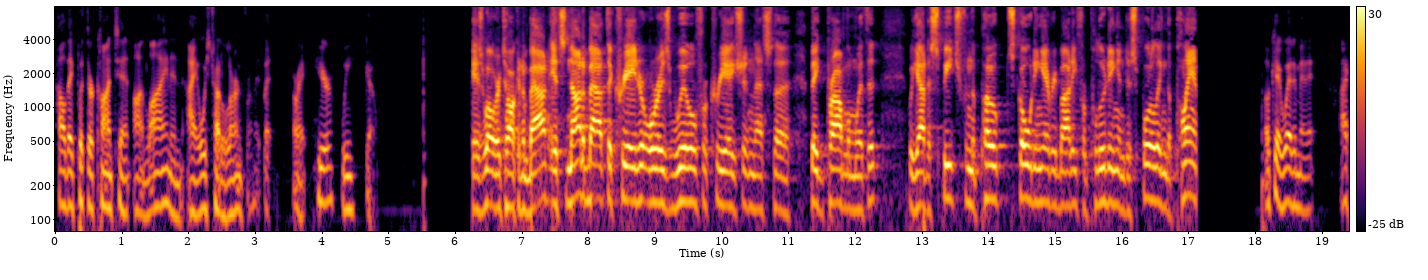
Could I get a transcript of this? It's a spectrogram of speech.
how they put their content online and I always try to learn from it. But all right, here we go is what we're talking about. It's not about the creator or his will for creation. That's the big problem with it. We got a speech from the Pope scolding everybody for polluting and despoiling the planet. Okay, wait a minute. I,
